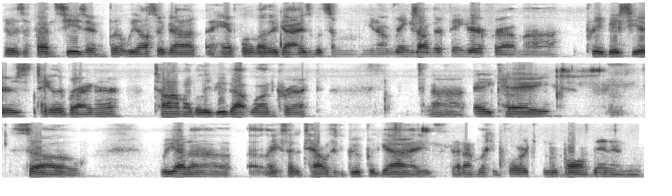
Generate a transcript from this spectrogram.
it was a fun season, but we also got a handful of other guys with some, you know, rings on their finger from uh, previous years. Taylor Briner, Tom, I believe you got one, correct? Uh, AK. So we got a, like I said, a talented group of guys that I'm looking forward to involved in, in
